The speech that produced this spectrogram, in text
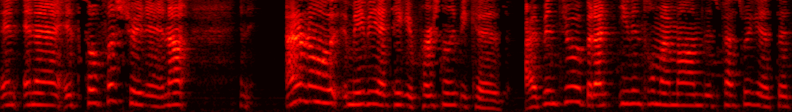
and and uh, it's so frustrating, and I, and I don't know. Maybe I take it personally because I've been through it. But I even told my mom this past weekend. I said,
